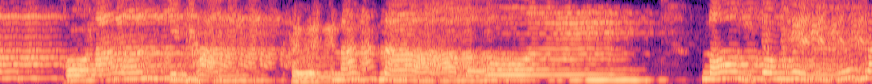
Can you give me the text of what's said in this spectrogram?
งขอน้ำกินขันเถิดนักหนามน น้องจงเห็นใจ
